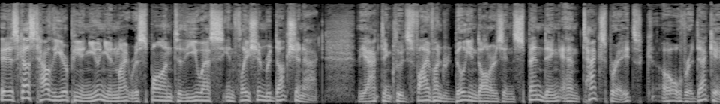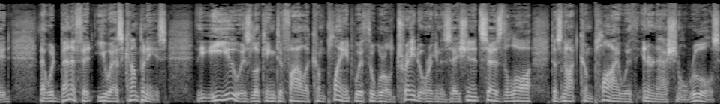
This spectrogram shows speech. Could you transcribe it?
They discussed how the European Union might respond to the U.S. Inflation Reduction Act. The act includes $500 billion in spending and tax breaks over a decade that would benefit U.S. companies. The EU is looking to file a complaint with the World Trade Organization. It says the law does not comply with international international rules.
